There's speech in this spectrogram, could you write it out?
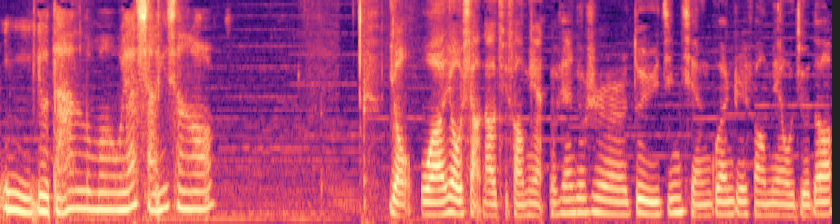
嗯，有答案了吗？我要想一想哦。有，我有想到几方面。首先就是对于金钱观这方面，我觉得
